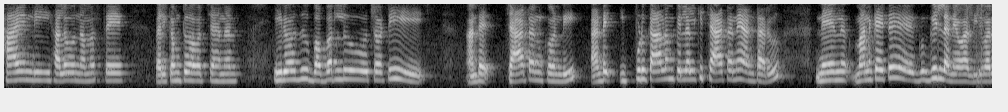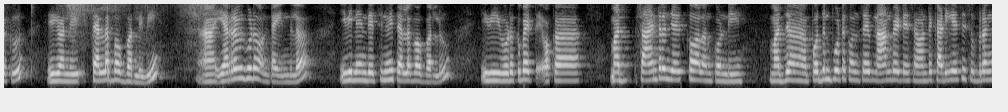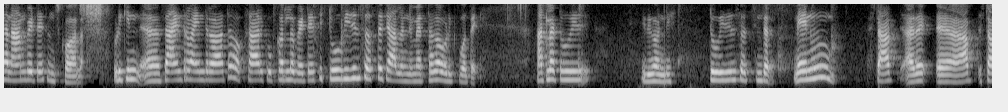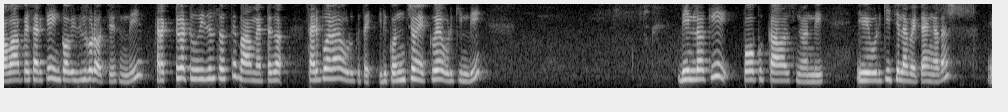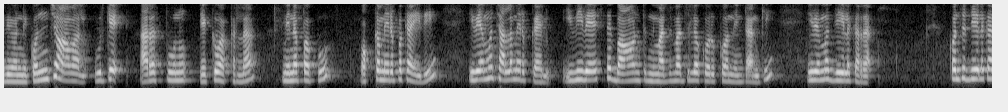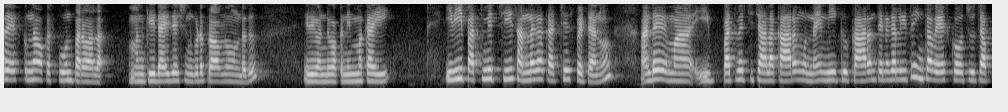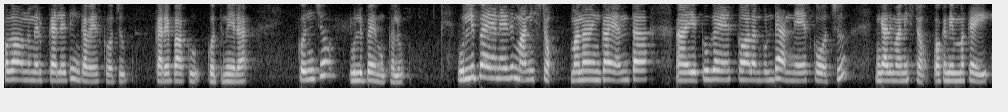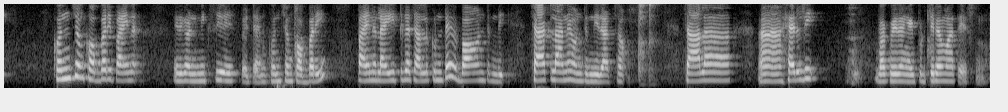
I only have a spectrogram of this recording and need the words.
Hi అండి. Hello నమస్తే. Welcome to our channel. ఈరోజు బొబ్బర్లు తోటి అంటే చాట్ అనుకోండి. అంటే ఇప్పుడు కాలం పిల్లలకి చాట్ అనే అంటారు. నేను మనకైతే గుగ్గిళ్ళు అనేవాళ్ళు ఇది వరకు ఇదిగోండి తెల్ల బొబ్బర్లు ఇవి. ఎర్రవి కూడా ఉంటాయి ఇందులో. ఇవి నేను తెచ్చినవి తెల్ల బొబ్బర్లు. ఇవి ఉడకబెట్టి ఒక మధ్య సాయంత్రం చేసుకోవాలనుకోండి. మధ్య పొద్దున పూట కొంతసేపు నానబెట్టేసామంటే కడిగేసి శుభ్రంగా నానబెట్టేసి ఉంచుకోవాలి. ఉడికి సాయంత్రం అయిన తర్వాత ఒకసారి కుక్కర్లో పెట్టేసి టూ విజిల్స్ వస్తే చాలండి మెత్తగా ఉడికిపోతాయి. అట్లా టూ ఇదిగోండి టూ విజిల్స్ వచ్చిన తర్వాత నేను స్టాప్ అదే ఆప్- స్టవ్ ఆపేసరికి ఇంకో విజిల్ కూడా వచ్చేసింది. కరెక్ట్గా టూ విజిల్స్ వస్తే బాగా మెత్తగా సరిపోడా ఉడుకుతాయి. ఇది కొంచెం ఎక్కువే ఉడికింది. దీనిలోకి పోపుకి కావాల్సినవండి. ఇవి ఉడికిచ్చిలా పెట్టాం కదా. ఇదిగోండి కొంచెం ఆవాలు. ఊరికే అర స్పూను ఎక్కువ అక్కర్లా. మినపప్పు ఒక్క మిరపకాయ ఇది. ఇవేమో చల్ల మిరపకాయలు. ఇవి వేస్తే బాగుంటుంది మధ్య మధ్యలో కొరుక్కొని తినటానికి. ఇవేమో జీలకర్ర. కొంచెం జీలకర్ర వేసుకున్నా ఒక స్పూన్ పర్వాలా. మనకి డైజెషన్ కూడా ప్రాబ్లం ఉండదు. ఇదిగోండి ఒక నిమ్మకాయ. ఇవి పచ్చిమిర్చి సన్నగా కట్ చేసి పెట్టాను. అంటే మా ఈ పచ్చిమిర్చి చాలా కారంగా ఉన్నాయి. మీకు కారం తినగలిగితే ఇంకా వేసుకోవచ్చు. చప్పగా ఉన్న మిరపకాయలు అయితే ఇంకా వేసుకోవచ్చు. కరివేపాకు కొత్తిమీర కొంచెం ఉల్లిపాయ ముక్కలు. ఉల్లిపాయ అనేది మన ఇష్టం. మనం ఇంకా ఎంత ఎక్కువగా వేసుకోవాలనుకుంటే అన్ని వేసుకోవచ్చు. ఇంకా అది మన ఇష్టం. ఒక నిమ్మకాయ కొంచెం కొబ్బరి పైన ఇదిగోండి మిక్సీ వేసి పెట్టాను. కొంచెం కొబ్బరి పైన లైట్గా చల్లుకుంటే బాగుంటుంది. చాట్లానే ఉంటుంది ఇది అచ్చం. చాలా హెల్దీ ఒక విధంగా ఇప్పుడు తిరమాత వేస్తున్నాం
